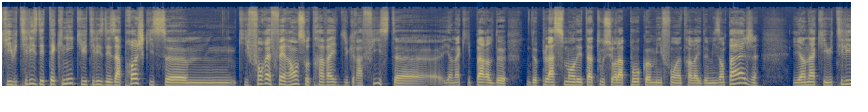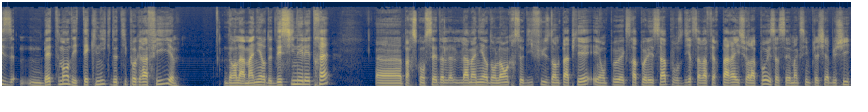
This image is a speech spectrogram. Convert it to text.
qui utilisent des techniques, qui utilisent des approches qui, se, hum, qui font référence au travail du graphiste. Euh, Il y en a qui parlent de, de placement des tatous sur la peau comme ils font un travail de mise en page. Il y en a qui utilisent bêtement des techniques de typographie dans la manière de dessiner les traits. euh, parce qu'on sait de la, manière dont l'encre se diffuse dans le papier et on peut extrapoler ça pour se dire ça va faire pareil sur la peau et ça c'est Maxime Pleschiabuchi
